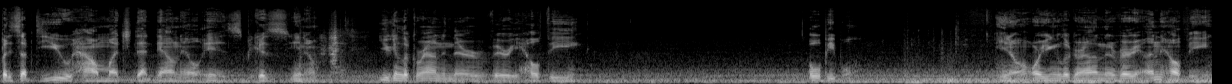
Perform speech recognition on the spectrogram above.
but it's up to you how much that downhill is because, you know, you can look around and they're very healthy old people. You know, or you can look around and they're very unhealthy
